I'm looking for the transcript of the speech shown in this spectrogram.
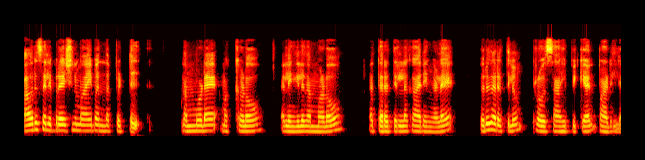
ആ ഒരു സെലിബ്രേഷനുമായി ബന്ധപ്പെട്ട് നമ്മുടെ മക്കളോ അല്ലെങ്കിൽ നമ്മളോ അത്തരത്തിലുള്ള കാര്യങ്ങളെ ഒരു തരത്തിലും പ്രോത്സാഹിപ്പിക്കാൻ പാടില്ല.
